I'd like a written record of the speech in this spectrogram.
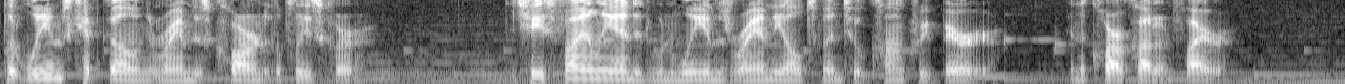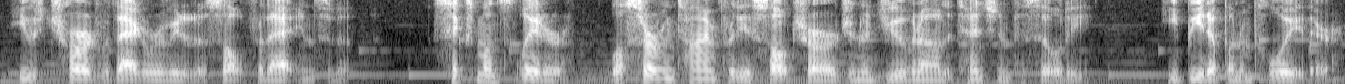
But Williams kept going and rammed his car into the police car. The chase finally ended when Williams ran the Altima into a concrete barrier and the car caught on fire. He was charged with aggravated assault for that incident. Six months later, while serving time for the assault charge in a juvenile detention facility, he beat up an employee there.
